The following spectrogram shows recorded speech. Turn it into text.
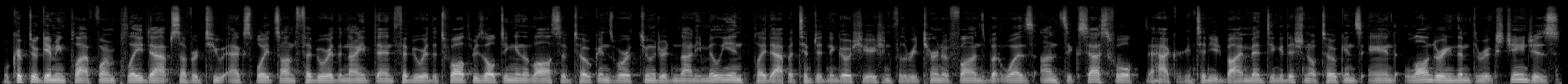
Well, crypto gaming platform PlayDApp suffered two exploits on February the 9th and February the 12th, resulting in the loss of tokens worth 290 million. PlayDApp attempted negotiation for the return of funds but was unsuccessful. The hacker continued by minting additional tokens and laundering them through exchanges.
